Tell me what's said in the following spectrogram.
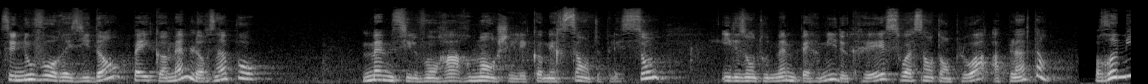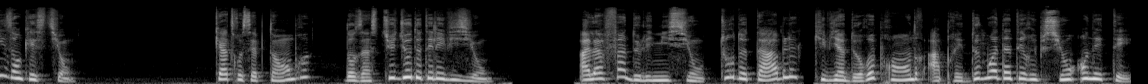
Ces nouveaux résidents payent quand même leurs impôts. Même s'ils vont rarement chez les commerçants de Plesson, ils ont tout de même permis de créer 60 emplois à plein temps. Remise en question. 4 septembre, dans un studio de télévision. À la fin de l'émission Tour de table qui vient de reprendre après deux mois d'interruption en été.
